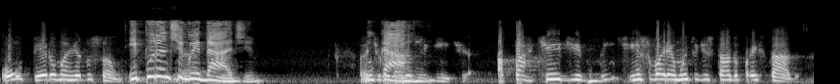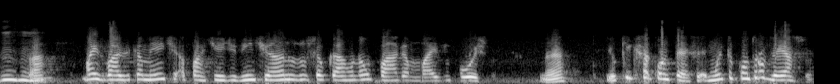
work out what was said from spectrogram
ou ter uma redução. E por antiguidade? Né? A antiguidade é o seguinte, a partir de 20, isso varia muito de estado para estado, uhum. tá? Mas basicamente, a partir de 20 anos, o seu carro não paga mais imposto, né? E o que que isso acontece? É muito controverso,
